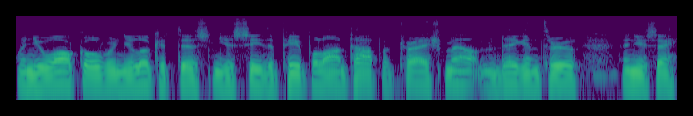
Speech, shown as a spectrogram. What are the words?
when you walk over and you look at this and you see the people on top of Trash Mountain digging through, and you say, well,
